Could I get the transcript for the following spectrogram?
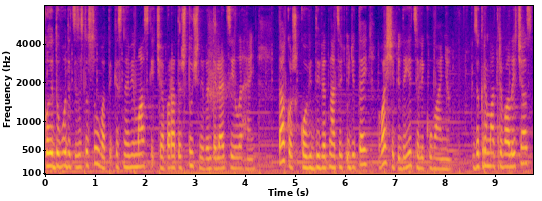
коли доводиться застосовувати кисневі маски чи апарати штучної вентиляції легень. Також COVID-19 у дітей важче піддається лікуванню. Зокрема, тривалий час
